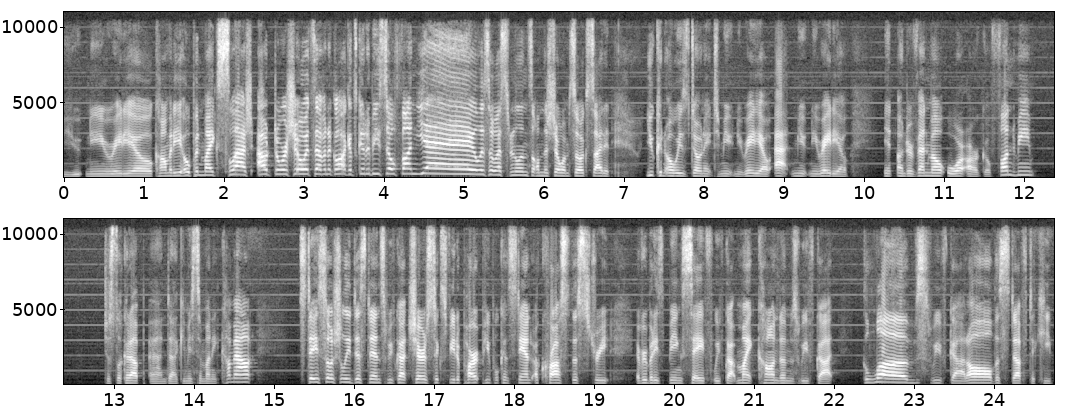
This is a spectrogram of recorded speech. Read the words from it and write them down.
Mutiny Radio comedy open mic slash outdoor show at 7 o'clock. It's going to be so fun. Yay! Alyssa Westerland's on the show. I'm so excited. You can always donate to Mutiny Radio at Mutiny Radio in, under Venmo or our GoFundMe. Just look it up and uh, give me some money. Come out, stay socially distanced. We've got chairs six feet apart. People can stand across the street. Everybody's being safe. We've got mic condoms. We've got gloves. We've got all the stuff to keep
